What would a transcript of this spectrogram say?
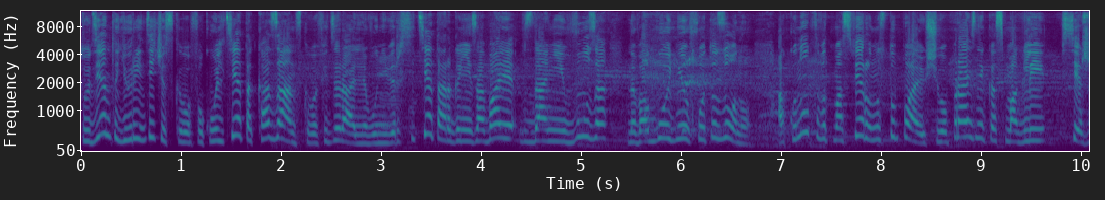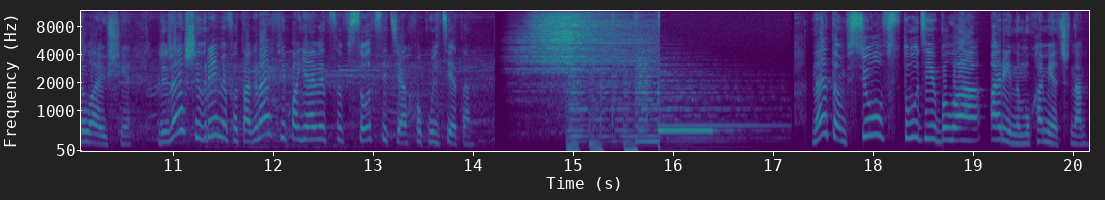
Студенты юридического факультета Казанского федерального университета организовали в здании вуза новогоднюю фотозону. Окунуться в атмосферу наступающего праздника смогли все желающие. В ближайшее время фотографии появятся в соцсетях факультета. На этом все. В студии была Арина Мухамедшина.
